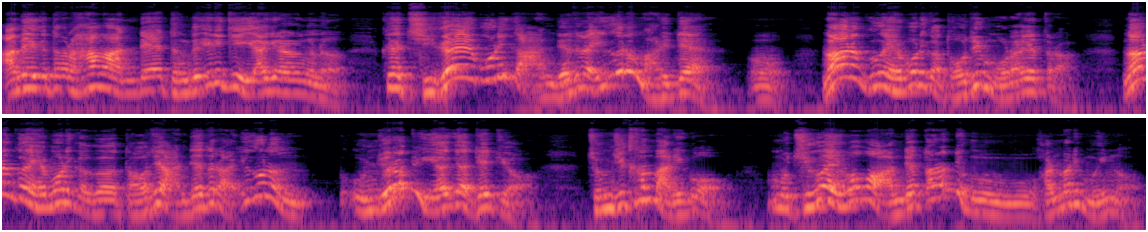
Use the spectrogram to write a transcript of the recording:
아메 같은 거 하면 안 돼. 등등 이렇게 이야기를 하는 거는 그냥 지가 해보니까 안 되더라. 이거는 말이 돼. 어. 나는 그거 해보니까 도저히 못 하겠더라. 나는 그거 해보니까 그거 도저히 안 되더라. 이거는 언제라도 이야기가 되죠. 정직한 말이고 뭐 지가 해보고 안 됐다는데 뭐할 말이 뭐 있노.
